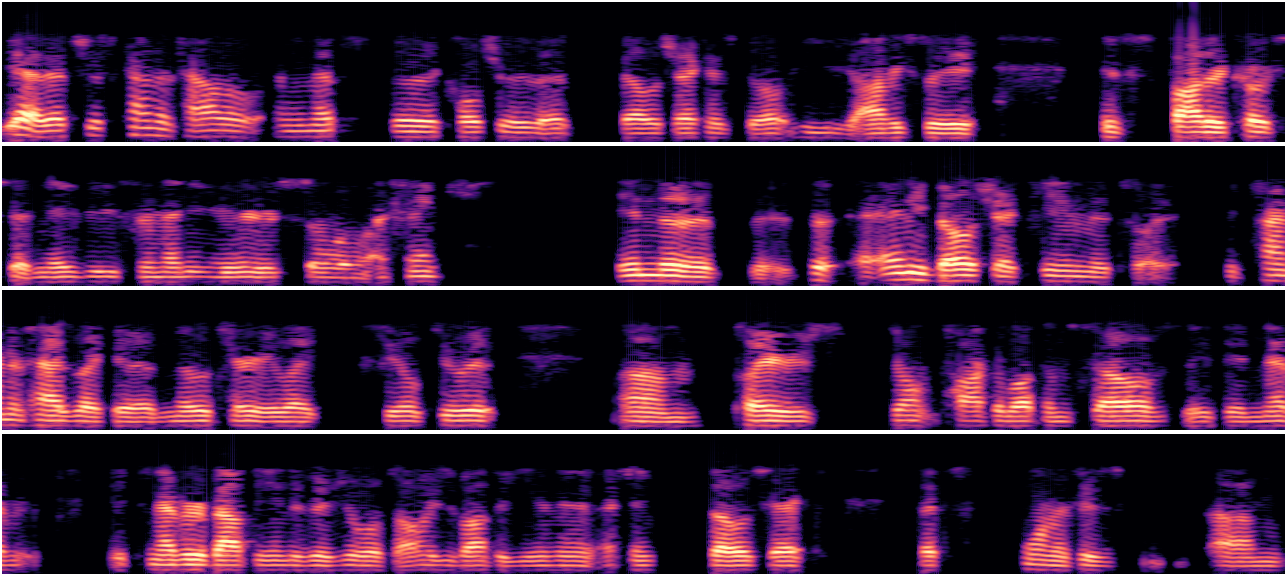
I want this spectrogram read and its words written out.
yeah, that's just kind of how. I mean, that's the culture that Belichick has built. He obviously his father coached at Navy for many years, so I think in the, the, the any Belichick team, it's like it kind of has like a military like feel to it. Um, players don't talk about themselves. They they never. It's never about the individual. It's always about the unit. I think Belichick. That's one of his um,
